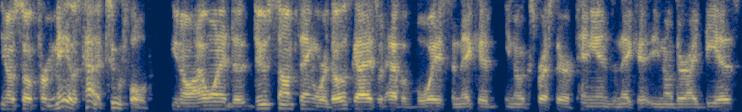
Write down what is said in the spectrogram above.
You know so for me it was kind of twofold. You know i wanted to do something where those guys would have a voice and they could you know express their opinions and they could you know their ideas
